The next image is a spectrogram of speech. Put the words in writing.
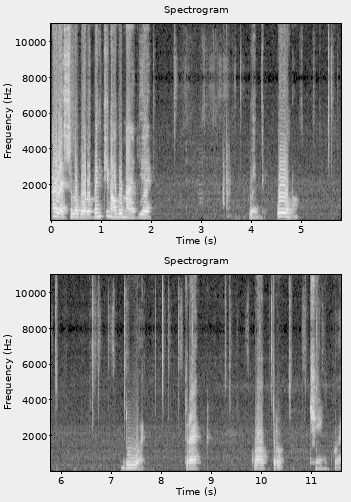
adesso lavoro 29 maglie. Quindi 1 2 3 4 5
